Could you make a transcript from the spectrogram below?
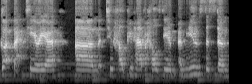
gut bacteria um, to help you have a healthy immune system,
